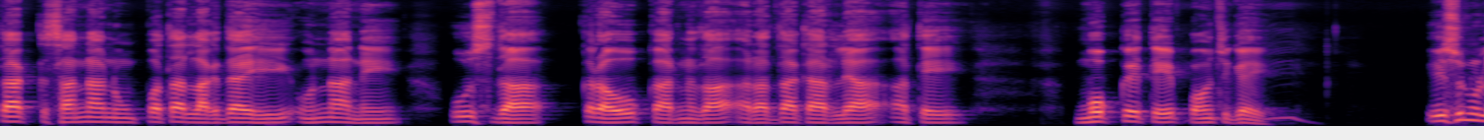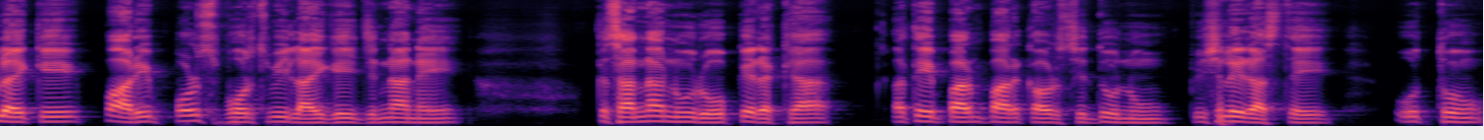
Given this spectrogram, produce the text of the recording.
ਤਾਂ ਕਿਸਾਨਾਂ ਨੂੰ ਪਤਾ ਲੱਗਦਾ ਹੀ ਉਹਨਾਂ ਨੇ ਉਸ ਦਾ ਘਰਾਓ ਕਰਨ ਦਾ ਇਰਾਦਾ ਕਰ ਲਿਆ ਅਤੇ ਮੌਕੇ 'ਤੇ ਪਹੁੰਚ ਗਏ। ਇਸ ਨੂੰ ਲੈ ਕੇ ਭਾਰੀ ਪੁਲਿਸ ਫੋਰਸ ਵੀ ਲਾਈ ਗਈ, ਜਿਨ੍ਹਾਂ ਨੇ ਕਿਸਾਨਾਂ ਨੂੰ ਰੋਕ ਕੇ ਰੱਖਿਆ ਅਤੇ ਪਰਮਪਾਲ ਕੌਰ ਸਿੱਧੂ ਨੂੰ ਪਿਛਲੇ ਰਸਤੇ ਉੱਥੋਂ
